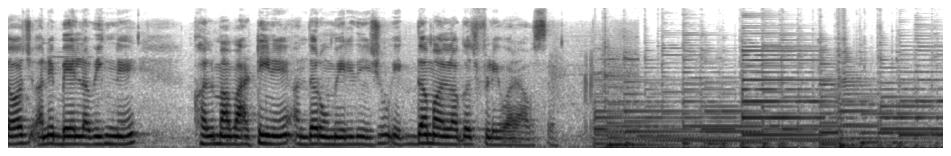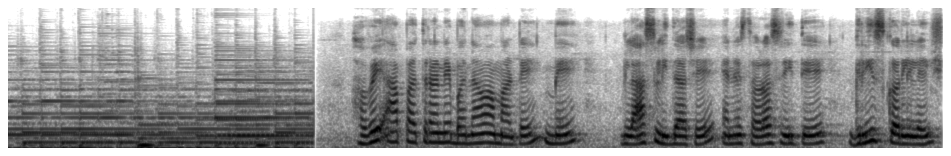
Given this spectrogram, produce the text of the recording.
તજ અને બે લવિંગને ખલમાં વાટીને અંદર ઉમેરી દઈશું. એકદમ અલગ જ ફ્લેવર આવશે. હવે આ પાત્રને બનાવવા માટે મેં ગ્લાસ લીધા છે. એને સરસ રીતે ગ્રીસ કરી લઈશ.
